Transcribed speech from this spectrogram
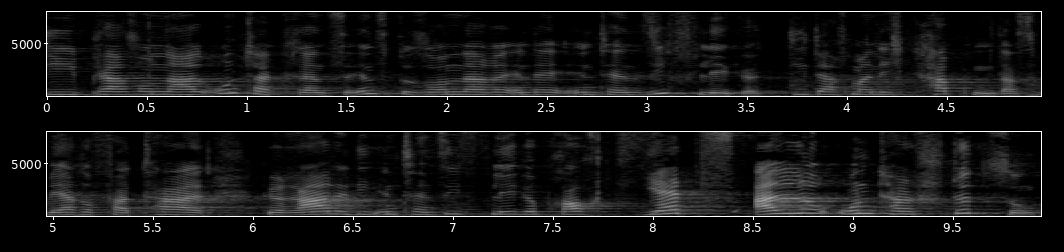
Die Personaluntergrenze, insbesondere in der Intensivpflege, die darf man nicht kappen. Das wäre fatal. Gerade die Intensivpflege braucht jetzt alle Unterstützung.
